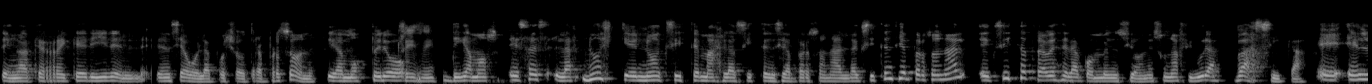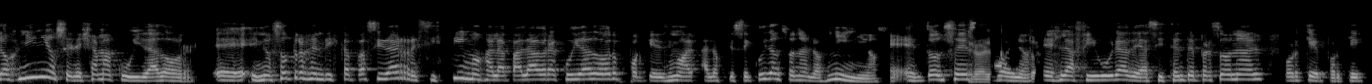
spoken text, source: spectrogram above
tenga que requerir el- la asistencia o el apoyo de otra persona, digamos, pero Sí, sí. digamos, esa es la, no es que no existe más la asistencia personal, la asistencia personal existe a través de la convención, es una figura básica. Eh, en los niños se le llama cuidador, Eh, y nosotros en discapacidad resistimos a la palabra cuidador porque decimos a, a los que se cuidan son a los niños. Eh, Entonces, el- bueno, es la figura de asistente personal. ¿Por qué? Porque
